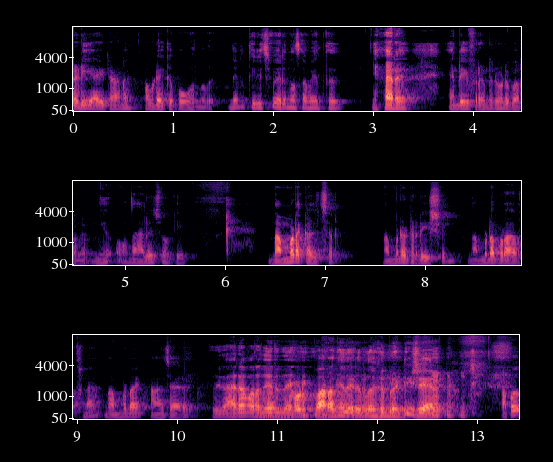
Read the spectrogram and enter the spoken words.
റെഡി ആയിട്ടാണ് അവിടേക്ക് പോകുന്നത്. എന്നിട്ട് തിരിച്ചു വരുന്ന സമയത്ത് ഞാൻ എന്റെ ഈ ഫ്രണ്ടിനോട് പറഞ്ഞു നീ ഒന്ന് ആലോചിച്ച് നോക്കി നമ്മുടെ കൾച്ചർ നമ്മുടെ ട്രഡീഷൻ നമ്മുടെ പ്രാർത്ഥന നമ്മുടെ ആചാരം പറഞ്ഞു നമ്മളോട് പറഞ്ഞു തരുന്നത് ബ്രിട്ടീഷുകാരാണ് അപ്പോൾ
